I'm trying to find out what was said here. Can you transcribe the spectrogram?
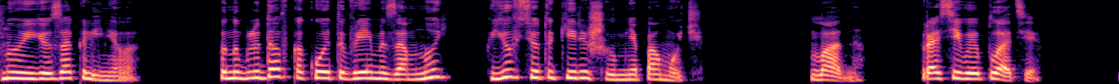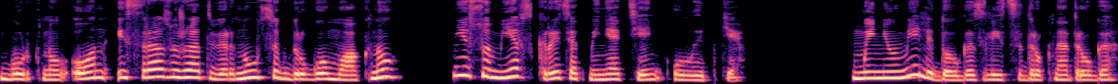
но ее заклинило. Понаблюдав какое-то время за мной, Хью все-таки решил мне помочь. «Ладно, красивое платье», — буркнул он и сразу же отвернулся к другому окну, не сумев скрыть от меня тень улыбки. Мы не умели долго злиться друг на друга.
